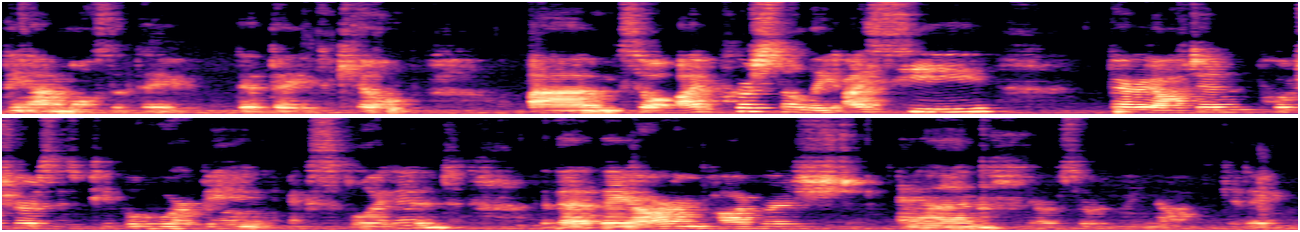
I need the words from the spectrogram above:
the animals that they that they've killed. Um, so I personally I see very often poachers as people who are being exploited, that they are impoverished and they're certainly not getting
